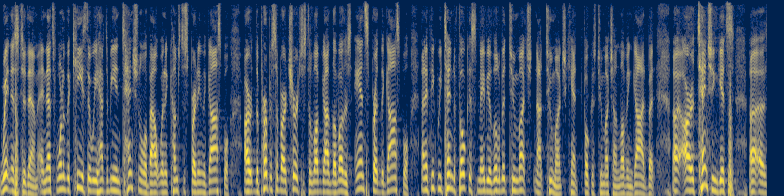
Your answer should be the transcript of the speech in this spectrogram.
witness to them. And that's one of the keys that we have to be intentional about when it comes to spreading the gospel. Our, the purpose of our church is to love God, love others, and spread the gospel. And I think we tend to focus maybe a little bit too much, not too much, can't focus too much on loving God, but uh, our attention gets uh, uh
